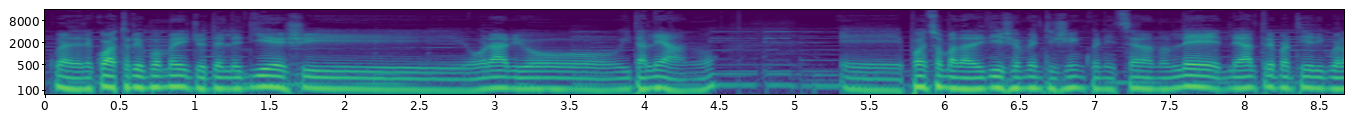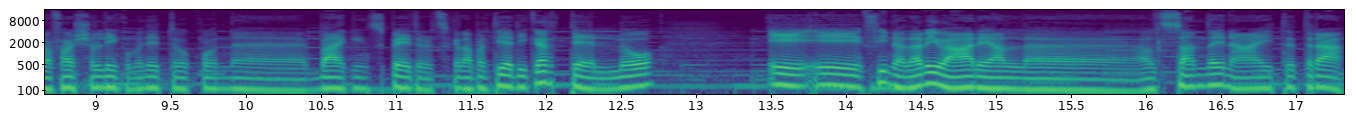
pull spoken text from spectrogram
quella delle 4 di pomeriggio, delle 10 orario italiano e poi insomma dalle 10.25 inizieranno le, le, altre partite di quella fascia lì, come detto con eh, Vikings Patriots, che è la partita di cartello, e, e fino ad arrivare al, uh, al, Sunday night tra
